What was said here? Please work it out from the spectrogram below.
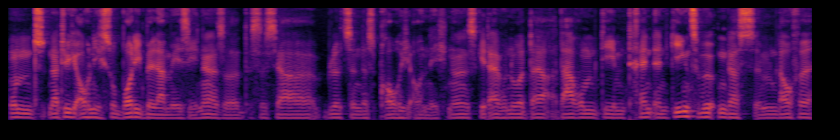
und natürlich auch nicht so Bodybuilder-mäßig. Ne? Also das ist ja Blödsinn, das brauche ich auch nicht. Ne? Es geht einfach nur da, darum, dem Trend entgegenzuwirken, dass im Laufe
